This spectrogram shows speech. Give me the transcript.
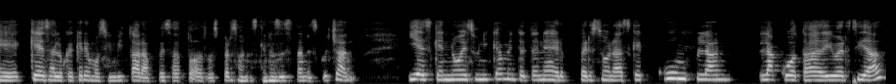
eh, que es a lo que queremos invitar a, pues, a todas las personas que nos están escuchando. Y es que no es únicamente tener personas que cumplan la cuota de diversidad,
